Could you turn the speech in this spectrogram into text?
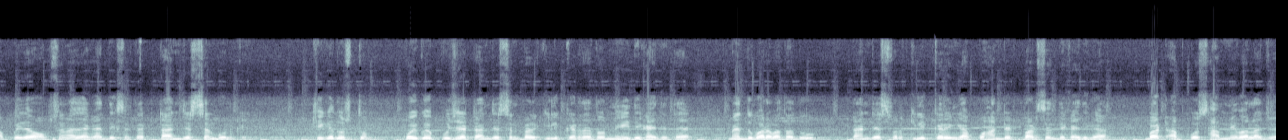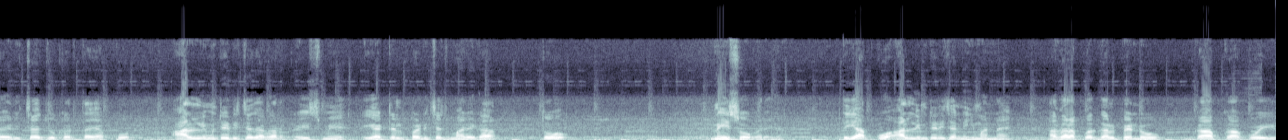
आपको इधर ऑप्शन आ जाएगा, देख सकते हैं ट्रांजेक्शन बोल के। ठीक है दोस्तों? कोई कोई पूछ रहा है ट्रांजेक्शन पर क्लिक करता है तो नहीं दिखाई देता है। मैं दोबारा बता दूँ ट्रांजेक्शन पर क्लिक करेंगे, आपको हंड्रेड परसेंट दिखाई देगा। बट आपको सामने वाला जो है रिचार्ज जो करता है आपको अनलिमिटेड रिचार्ज अगर इसमें एयरटेल पर रिचार्ज मारेगा तो नहीं शो करेगा। तो ये आपको अनलिमिटेड रिचार्ज नहीं मानना है। अगर आपका गर्लफ्रेंड हो, का आपका कोई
